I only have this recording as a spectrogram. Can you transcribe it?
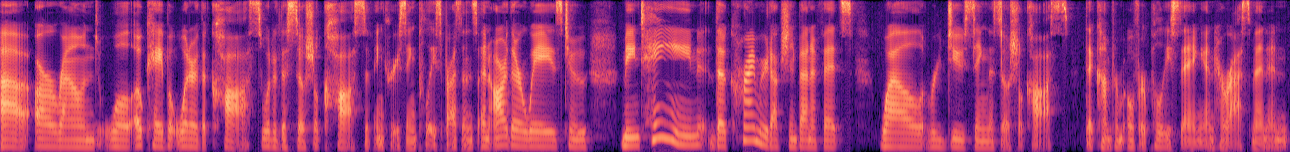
uh, are around well okay but what are the costs? What are the social costs of increasing police presence? And are there ways to maintain the crime reduction benefits while reducing the social costs that come from over policing and harassment and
